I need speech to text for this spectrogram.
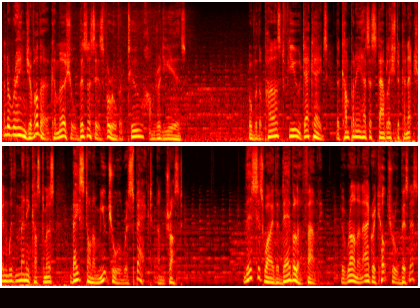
and a range of other commercial businesses for over 200 years. Over the past few decades, the company has established a connection with many customers based on a mutual respect and trust. This is why the Daebeler family who run an agricultural business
